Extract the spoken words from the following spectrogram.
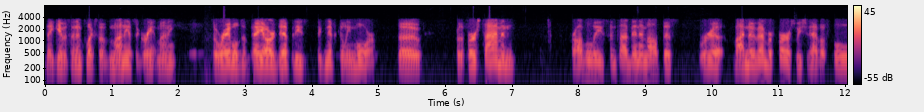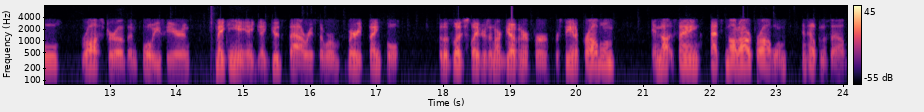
they give us an influx of money. It's a grant money, so we're able to pay our deputies significantly more. So for the first time in probably since I've been in office, we're uh, by November 1st we should have a full roster of employees here and making a, a good salary. So we're very thankful for those legislators and our governor for for seeing a problem and not saying that's not our problem and helping us out.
